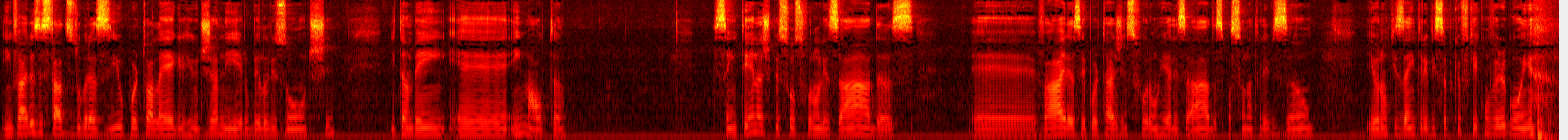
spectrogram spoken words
em vários estados do Brasil, Porto Alegre, Rio de Janeiro, Belo Horizonte e também é, em Malta. Centenas de pessoas foram lesadas, é, várias reportagens foram realizadas, passou na televisão. Eu não quis dar entrevista porque eu fiquei com vergonha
